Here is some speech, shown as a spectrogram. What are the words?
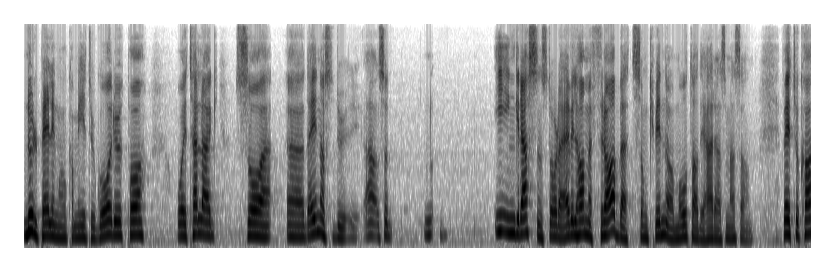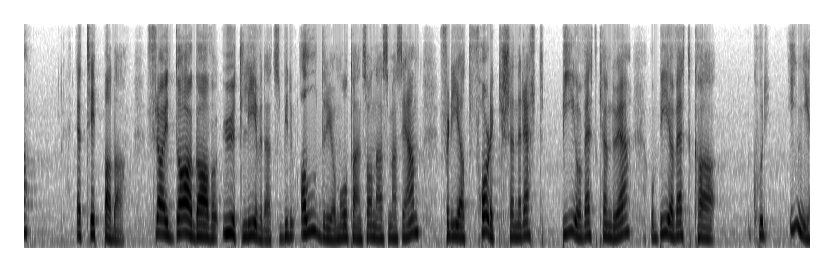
null peiling om hva metoo går ut på, og i tillegg så uh, Det eneste du altså, I ingressen står det 'Jeg vil ha meg frabedt som kvinne å motta de her SMS-ene'. Vet du hva? Jeg tipper da fra i dag av og ut livet ditt, så blir du aldri å motta en sånn SMS igjen, fordi at folk generelt blir og vet hvem du er, og blir og vet hva, hvor inn i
